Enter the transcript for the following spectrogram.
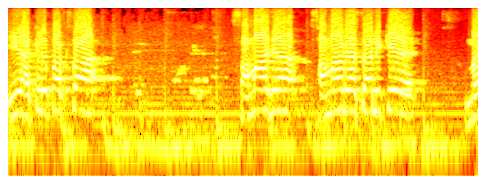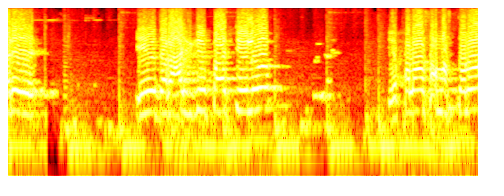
ఈ అఖిలపక్ష సమాజ సమావేశానికి మరి వివిధ రాజకీయ పార్టీలు విప్లవ సంస్థలు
